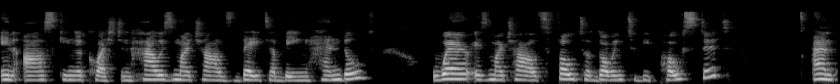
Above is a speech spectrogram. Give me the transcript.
in asking a question how is my child's data being handled? Where is my child's photo going to be posted and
